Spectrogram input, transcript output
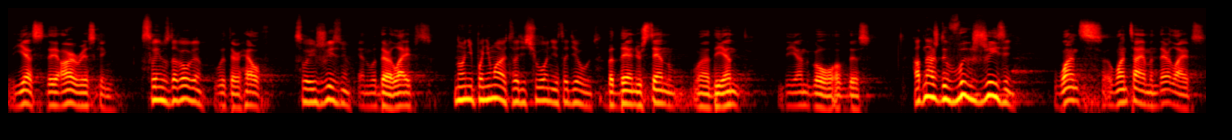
Yes, they are risking своим здоровьем, with their health своей жизнью, and with their lives, но они понимают, ради чего они это делают. but they understand uh, the end, the end goal of this. Однажды в их жизнь, Once, one time in their lives,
